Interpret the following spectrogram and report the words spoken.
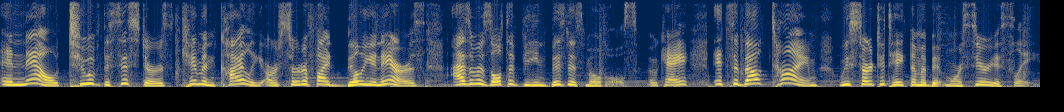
and now two of the sisters, Kim and Kylie, are certified billionaires as a result of being business moguls, okay? It's about time we start to take them a bit more seriously.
